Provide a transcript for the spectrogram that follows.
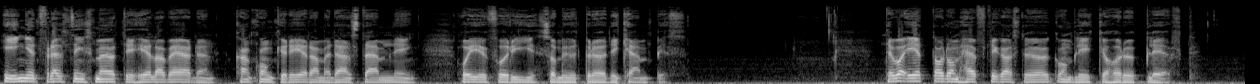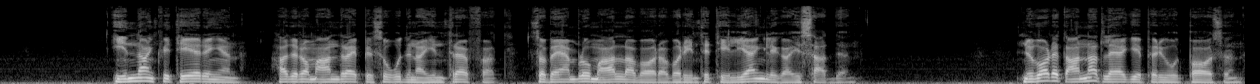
Inget frälsningsmöte i hela världen kan konkurrera med den stämning och eufori som utbröt i Kempis. Det var ett av de häftigaste ögonblick jag har upplevt. Innan kvitteringen hade de andra episoderna inträffat, så Wernbloom och Allavara var inte tillgängliga i sadden. Nu var det ett annat läge i periodpausen.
